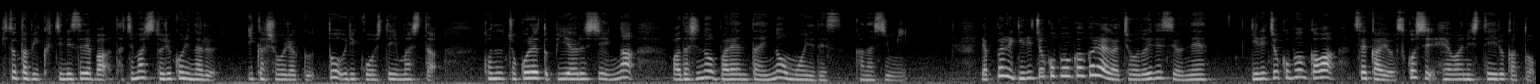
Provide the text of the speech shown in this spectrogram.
ひとたび口にすればたちまち虜になる。以下省略と売り子をしていました。このチョコレート PR シーンが私のバレンタインの思い出です。悲しみ。やっぱり義理チョコ文化ぐらいがちょうどいいですよね。義理チョコ文化は世界を少し平和にしているかと。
